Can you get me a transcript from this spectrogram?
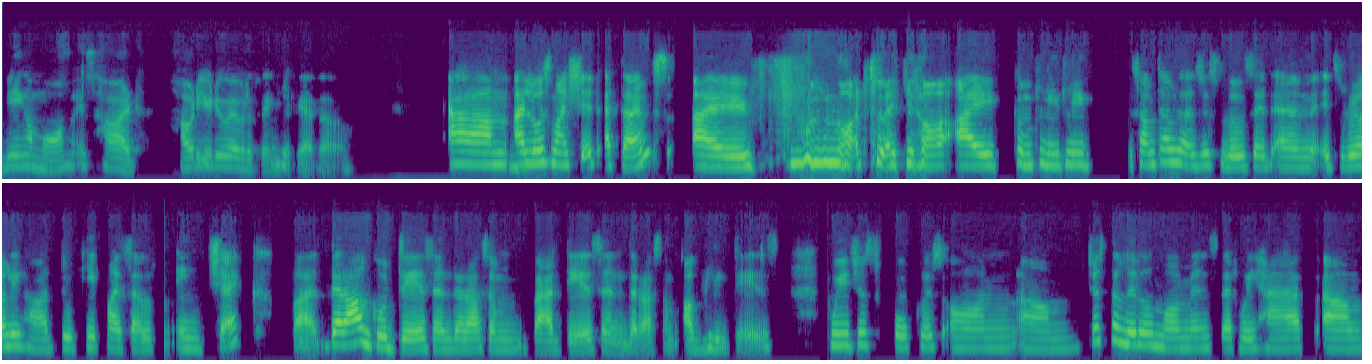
being a mom is hard. How do you do everything together? Um, I lose my shit at times. I will not like, you know, I completely sometimes I just lose it and it's really hard to keep myself in check. But there are good days and there are some bad days and there are some ugly days. We just focus on um, just the little moments that we have, um,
